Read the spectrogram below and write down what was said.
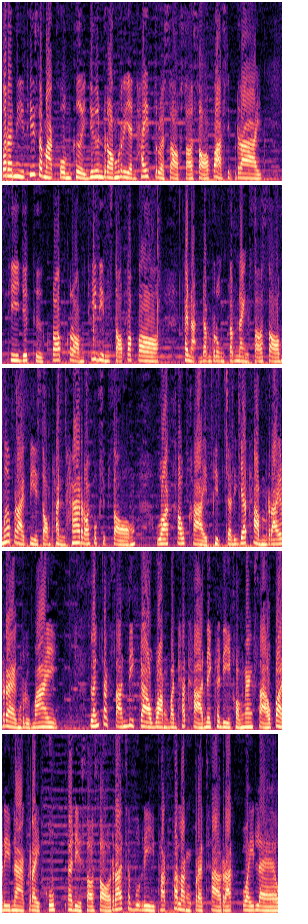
กรณีที่สมาคมเคยยื่นร้องเรียนให้ตรวจสอบสสกว่า 10 ราย ที่ยึดถือครอบครองที่ดินสปกขณะดำรงตำแหน่งสสเมื่อปลายปี 2562 ว่าเข้าข่ายผิดจริยธรรมร้ายแรงหรือไม่ หลังจากสารดีกาวางบรรทัดฐานในคดีของนางสาวปารินาไกรคุป อดีตสสราชบุรีพักพลังประชารัฐไว้แล้ว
